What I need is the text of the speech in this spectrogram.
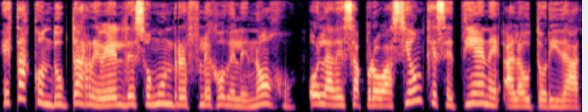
Estas conductas rebeldes son un reflejo del enojo o la desaprobación que se tiene a la autoridad,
